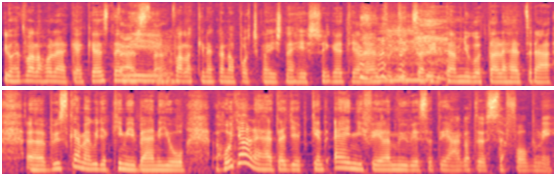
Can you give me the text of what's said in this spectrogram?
Jó, hát valahol el kell kezdeni, Persze. valakinek a napocska is nehézséget jelent, úgyhogy szerintem nyugodtan lehet rá büszke, meg ugye kimiben jó. Hogyan lehet egyébként ennyiféle művészeti ágat összefogni?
